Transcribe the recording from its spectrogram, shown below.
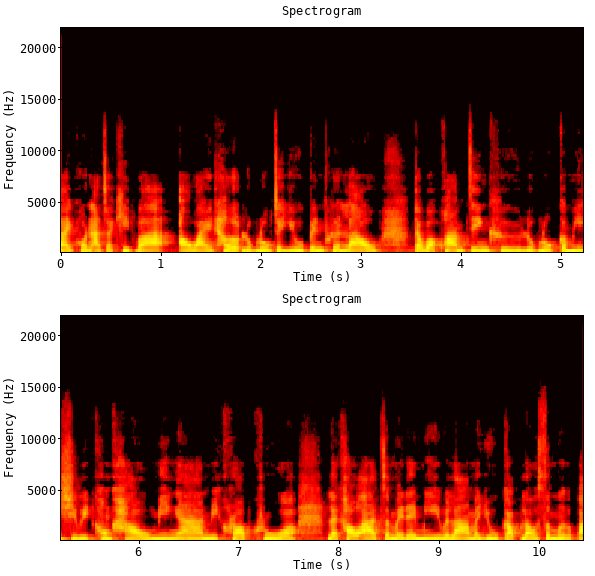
ลายคนอาจจะคิดว่าเอาไว้เถอะลูกๆจะอยู่เป็นเพื่อนเรา แต่ว่าความจริงคือลูกๆก็มีชีวิตของเขา มีงาน มีครอบครัว และเขาอาจจะไม่ได้มีเวลามาอยู่กับเราเสมอไป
